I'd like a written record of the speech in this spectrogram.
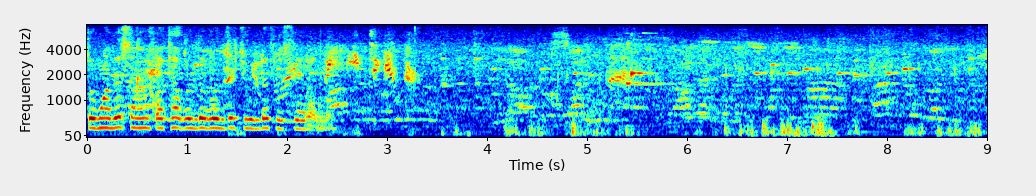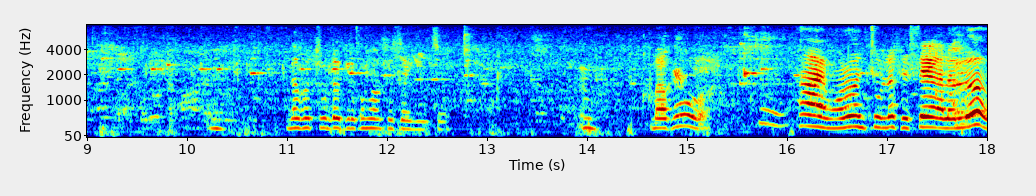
তোমাদের সঙ্গে কথা বলতে বলতে চুলটা ফেসে গেল। দেখো চুলটা কীরকম ভাবে ফেসে গিয়েছে। বাবু? হাই মরণ চুলটা ফেসে গেল লোক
